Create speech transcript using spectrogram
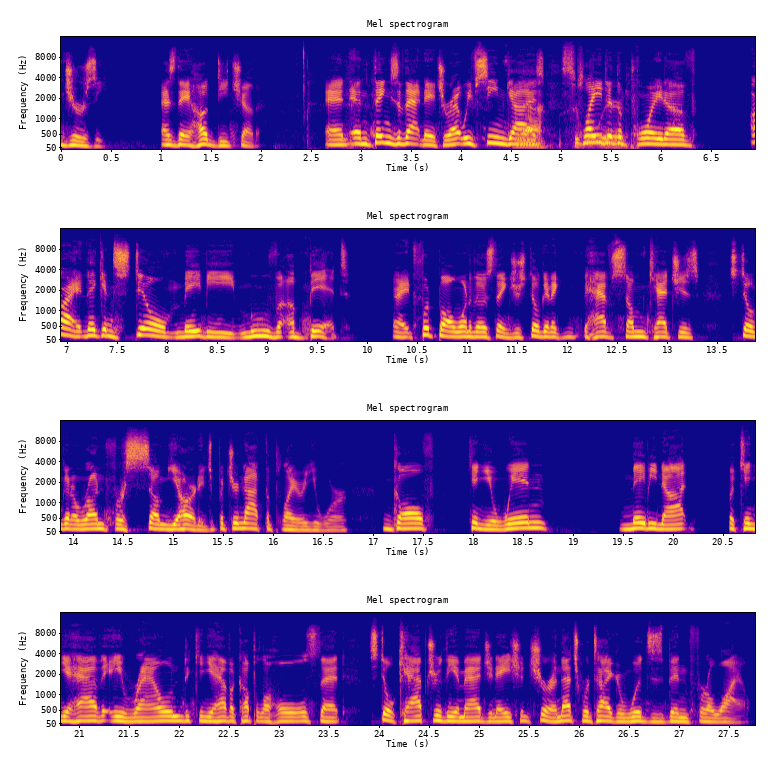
jersey as they hugged each other. And and things of that nature, right? We've seen guys yeah, play weird. to the point of all right, they can still maybe move a bit. Right, football, one of those things. You're still going to have some catches, still going to run for some yardage, but you're not the player you were. Golf, can you win? Maybe not but can you have a round? Can you have a couple of holes that still capture the imagination? Sure. And that's where Tiger Woods has been for a while,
